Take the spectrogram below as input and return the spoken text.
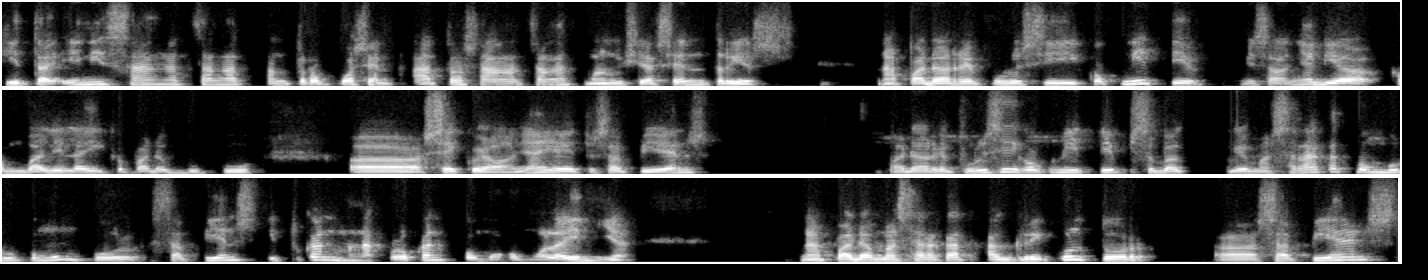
kita ini sangat-sangat antroposen atau sangat-sangat manusia sentris. Nah, pada revolusi kognitif, misalnya dia kembali lagi kepada buku uh, sequelnya, yaitu Sapiens, pada revolusi kognitif sebagai masyarakat pemburu pengumpul, Sapiens itu kan menaklukkan homo-homo lainnya. Nah, pada masyarakat agrikultur, uh, Sapiens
